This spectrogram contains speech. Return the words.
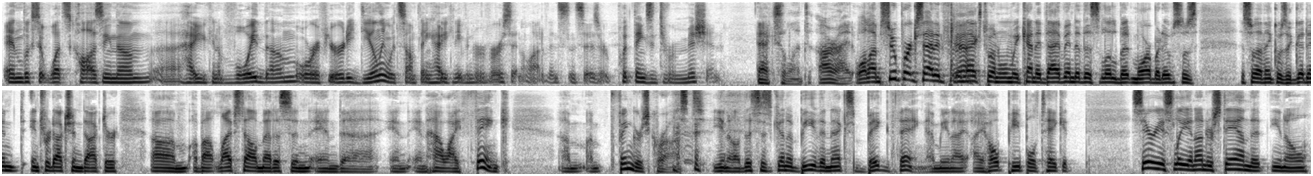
and looks at what's causing them, uh, how you can avoid them, or if you're already dealing with something, how you can even reverse it in a lot of instances or put things into remission. Excellent. All right. Well, I'm super excited for the next one when we kind of dive into this a little bit more. But this was this was I think was a good in- introduction, Doctor, um, about lifestyle medicine and uh, and and how I think. Um, I'm fingers crossed. you know, this is going to be the next big thing. I mean, I, I hope people take it seriously and understand that you know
